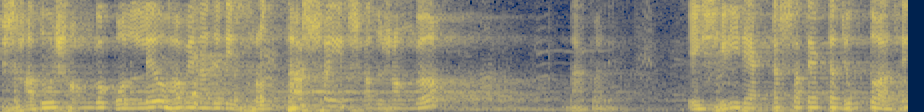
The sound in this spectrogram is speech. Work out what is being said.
সাধু সঙ্গ করলেও হবে না যদি শ্রদ্ধার সহিত সাধু সঙ্গ না করে। এই সিঁড়ির একটার সাথে একটা যুক্ত আছে।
